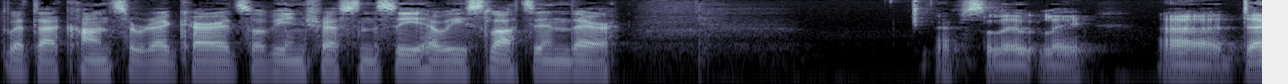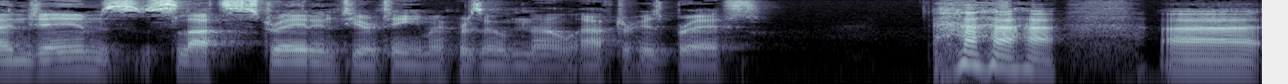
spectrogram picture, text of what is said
with that Konsa red card. So it'll be interesting to see how he slots in there. Absolutely, uh, Dan James slots straight into your team, I presume now after his brace. Uh,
